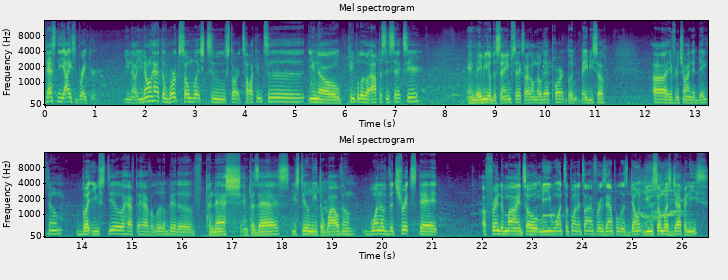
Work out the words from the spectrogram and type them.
That's the icebreaker you know, you don't have to work so much to start talking to, you know, people of the opposite sex here. And maybe of the same sex, I don't know that part, but maybe so. Uh, if you're trying to date them. But you still have to have a little bit of panache and pizzazz. You still need to wow them. One of the tricks that a friend of mine told me once upon a time, for example, is don't use so much Japanese.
